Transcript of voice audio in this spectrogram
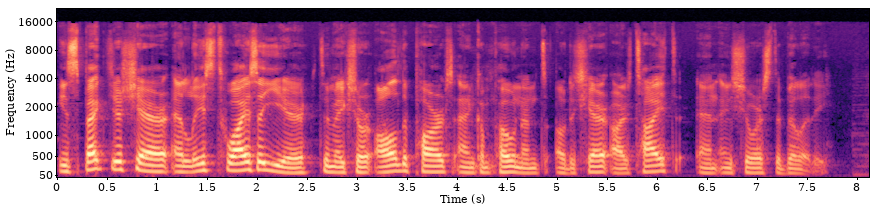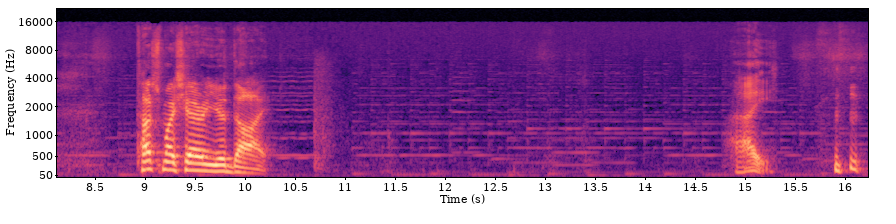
inspect your chair at least twice a year to make sure all the parts and components of the chair are tight and ensure stability. Touch my chair and you die. Hi.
